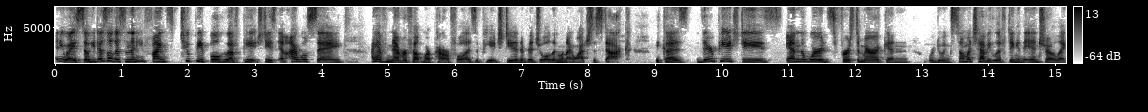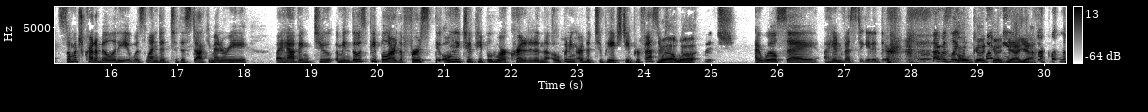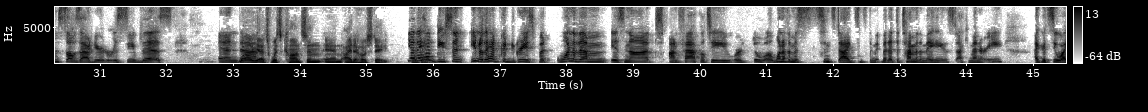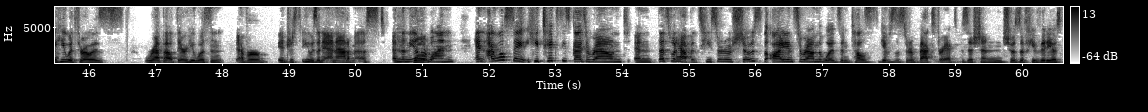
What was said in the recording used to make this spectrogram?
anyway so he does all this and then he finds two people who have phds and i will say i have never felt more powerful as a phd individual than when i watched this doc because their phds and the words first american were doing so much heavy lifting in the intro like so much credibility it was lended to this documentary by having two i mean those people are the first the only two people who are credited in the opening are the two phd professors well well which I will say I investigated there. I was like, Oh, good, good. Yeah, yeah they're putting themselves out here to receive this, and well uh, yeah it's wisconsin and idaho state yeah, they had decent, you know, they had good degrees, but one of them is not on faculty, or well, one of them has since died since the, but at the time of the making of this documentary, I could see why he would throw his rep out there. He wasn't ever interested. He was an anatomist, and then the Well- other one, and I will say, he takes these guys around, and that's what happens. He sort of shows the audience around the woods and tells, gives a sort of backstory exposition, shows a few videos,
